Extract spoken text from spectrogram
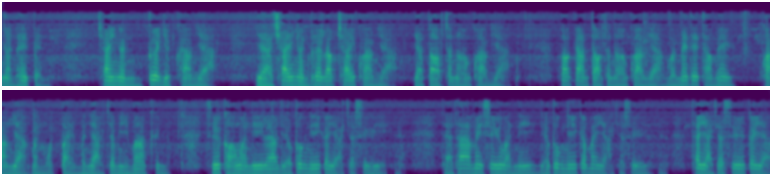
เงินให้เป็น ใช้เงินเพื่อหยุดความอยาก อย่าใช้เงินเพื่อรับใช้ความอยาก อย่าตอบสนองความอยาก เพราะการตอบสนองความอยากมันไม่ได้ทำให้ความอยากมันหมดไป มันอยากจะมีมากขึ้น ซื้อของวันนี้แล้ว เดี๋ยวพรุ่งนี้ก็อยากจะซื้ออีกแต่ถ้าไม่ซื้อวันนี้ เดี๋ยวพรุ่งนี้ก็ไม่อยากจะซื้อ ถ้าอยากจะซื้อก็อย่า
